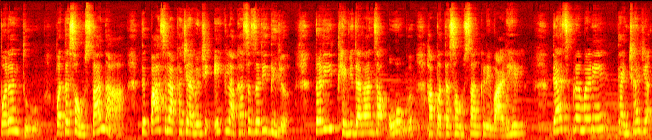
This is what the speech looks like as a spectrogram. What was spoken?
परंतु पतसंस्थांना ते पाच लाखाच्या ऐवजी एक लाखाचं जरी दिलं तरी ठेवीदारांचा ओघ हा पतसंस्थांकडे वाढेल. त्याचप्रमाणे त्यांच्या ज्या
